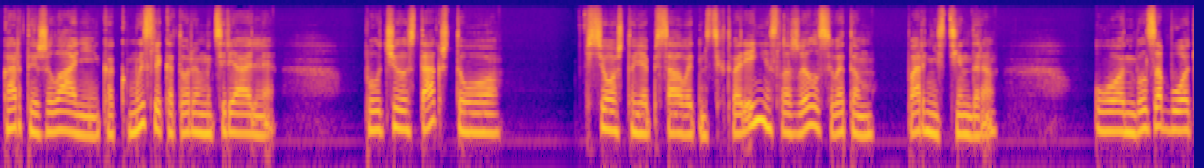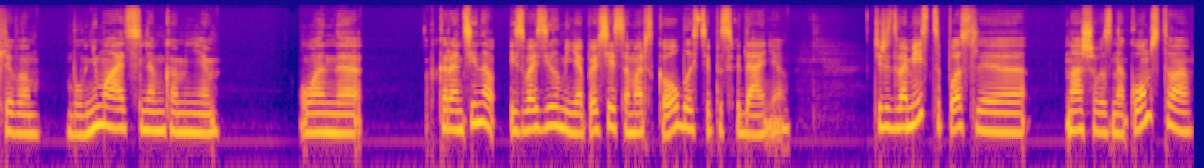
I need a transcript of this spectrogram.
картой желаний, как мысли, которые материальны. Получилось так, что все, что я писала в этом стихотворении, сложилось в этом парне с Тиндера. Он был заботливым, был внимательным ко мне. Он э, в карантин извозил меня по всей Самарской области по свиданию. Через два месяца после нашего знакомства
